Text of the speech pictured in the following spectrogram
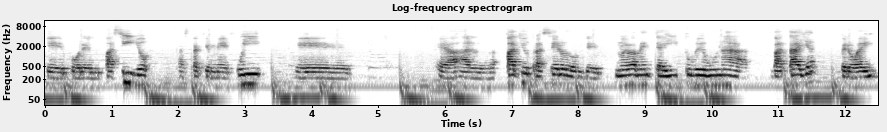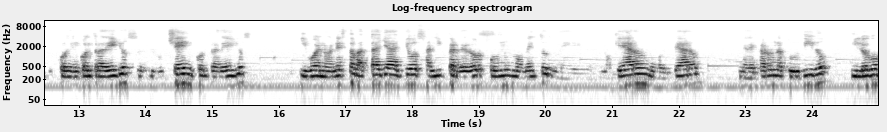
eh, por el pasillo hasta que me fui eh, al patio trasero donde nuevamente ahí tuve una batalla, pero ahí en contra de ellos, luché en contra de ellos y bueno, en esta batalla yo salí perdedor por unos momentos, me bloquearon, me golpearon, me dejaron aturdido y luego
